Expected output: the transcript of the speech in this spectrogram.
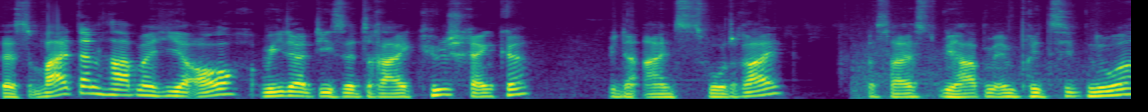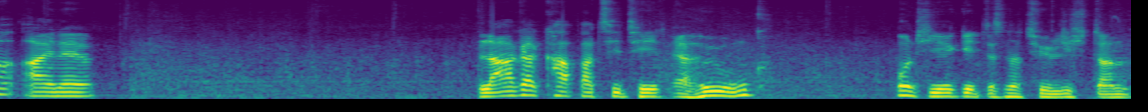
Des Weiteren haben wir hier auch wieder diese drei Kühlschränke. Wieder 1, 2, 3. Das heißt, wir haben im Prinzip nur eine Lagerkapazität Erhöhung. Und hier geht es natürlich dann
